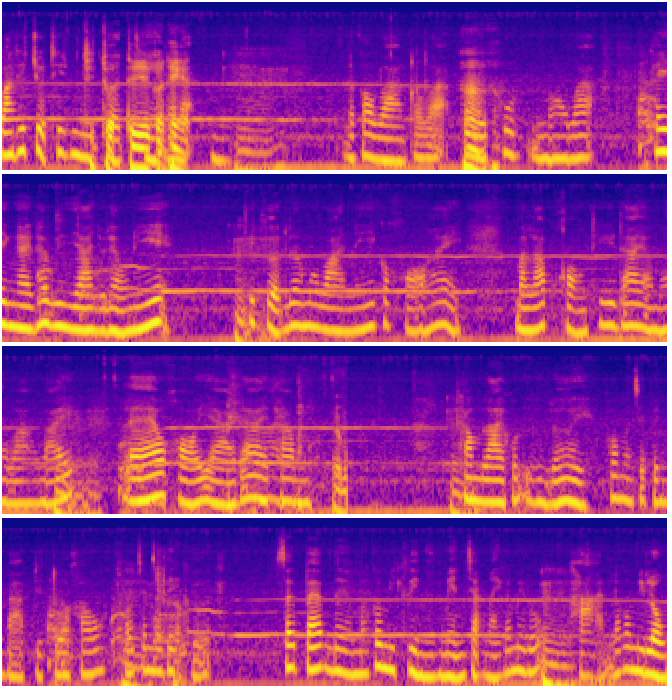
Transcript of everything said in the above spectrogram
วางที่จุดที่มีที่จุดที่เกิดเหตุนั่น แหละอืมอืมแล้วก็วางก็ว่าก็อ่าเลยพูดมองว่า ถ้ายังไงถ้าวิญญาณอยู่แถวนี้อืมที่เกิดเรื่องเมื่อวานนี้ก็ขอให้มารับของที่ได้เอามาวางไว้อืมแล้วขออย่าได้ทำอืมทำลายคนอื่นเลย เพราะมันจะเป็นบาปติดตัวเขาเขาจะไม่ได้ครับเกิด สักแป๊บหนึ่งมันก็มีกลิ่นเหม็นจากไหนก็ไม่รู้อืมผ่านแล้วก็มีลม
